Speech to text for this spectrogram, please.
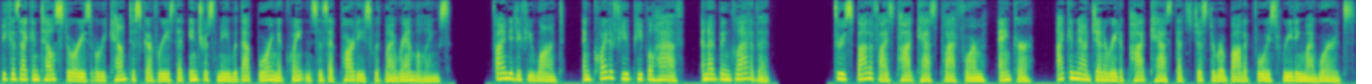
because I can tell stories or recount discoveries that interest me without boring acquaintances at parties with my ramblings. Find it if you want, and quite a few people have, and I've been glad of it. Through Spotify's podcast platform, Anchor, I can now generate a podcast that's just a robotic voice reading my words.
